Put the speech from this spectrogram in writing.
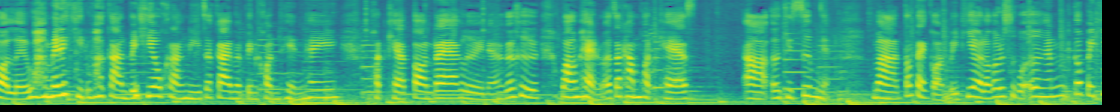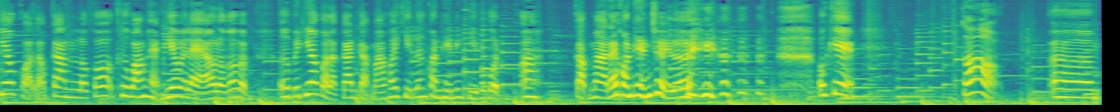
ก่อนเลยว่าไม่ได้คิดว่าการไปเที่ยวครั้งนี้จะกลายมาเป็นคอนเทนต์ให้พอดแคสต์ตอนแรกเลยนะ ก็คือวางแผนว่าจะทำพอดแคสต์ ERKism เนี่ยมาตั้งแต่ก่อนไปเที่ยวแล้วก็รู้สึกว่าเอองั้นก็ไปเที่ยวก่อนแล้วกัน แล้วก็คือวางแผนเที่ยวไว้แล้ว แล้วก็แบบเออไปเที่ยวก่อนละกันกลับมาค่อยคิดเรื่องคอนเทนต์อีกทีปรากฏอะกลับมาได้คอนเทนต์เฉยเลย โอเค ก็เออ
